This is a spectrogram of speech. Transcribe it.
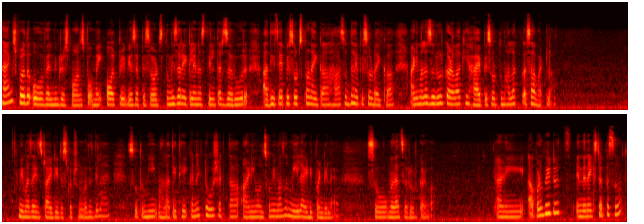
thanks for the overwhelming response for my all previous episodes तुम्ही जर ऐकले नसतील तर जरूर आधीचे एपिसोड्स पण ऐका हा सुद्धा एपिसोड ऐका आणि मला जरूर कळवा की हा एपिसोड तुम्हाला कसा वाटला. मी माझा इन्स्टा आय डी डिस्क्रिप्शनमध्ये दिला आहे. सो तुम्ही मला तिथे कनेक्ट होऊ शकता आणि ऑल्सो मी माझा मेल आय डी पण दिला आहे. सो मला जरूर कळवा. आणि आपण भेटूच इन द नेक्स्ट एपिसोड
